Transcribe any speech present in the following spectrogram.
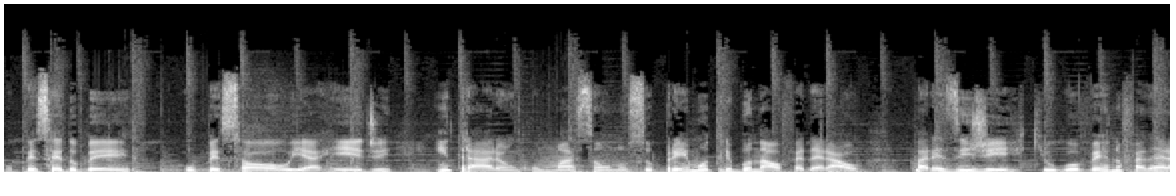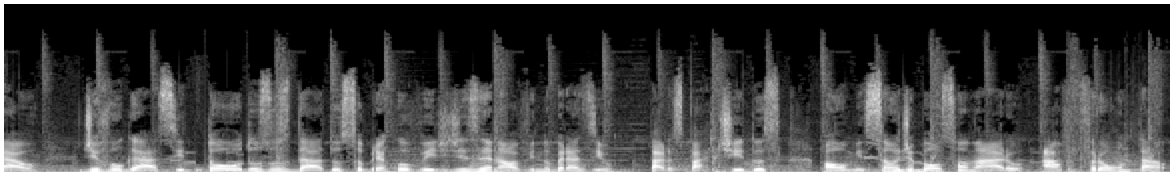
O PCdoB o PSOL e a Rede entraram com uma ação no Supremo Tribunal Federal para exigir que o governo federal divulgasse todos os dados sobre a Covid-19 no Brasil. Para os partidos, a omissão de Bolsonaro afronta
